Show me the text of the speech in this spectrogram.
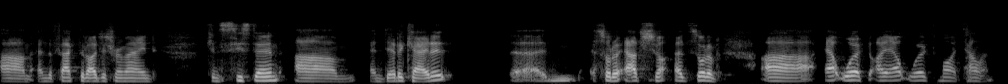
um, and the fact that I just remained consistent um, and dedicated uh, sort of outshot, uh, sort of uh, outworked. I outworked my talent,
